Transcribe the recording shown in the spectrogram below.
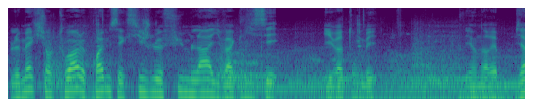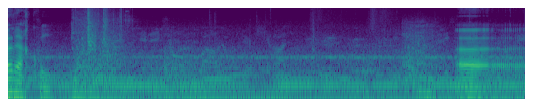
le mec sur le toit, le problème c'est que si je le fume là, il va glisser. Il va tomber. Et on aurait bien l'air con. Euh...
